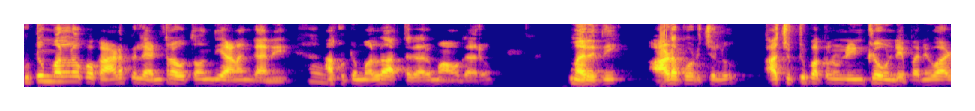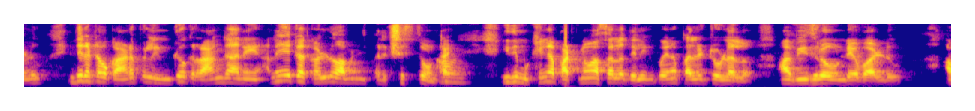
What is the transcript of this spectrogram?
కుటుంబంలోకి ఒక ఆడపిల్ల ఎంటర్ అవుతోంది అనగానే ఆ కుటుంబంలో అత్తగారు మామగారు మరిది ఆడపడుచులు ఆ చుట్టుపక్కల ఉండే ఇంట్లో ఉండే పనివాళ్ళు ఎందుకంటే ఒక ఆడపిల్ల ఇంట్లోకి రాగానే అనేక కళ్ళు ఆమెను పరీక్షిస్తూ ఉంటాయి. ఇది ముఖ్యంగా పట్టణవాసాల్లో తెలియకపోయినా పల్లెటూళ్ళల్లో ఆ వీధిలో ఉండేవాళ్ళు ఆ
